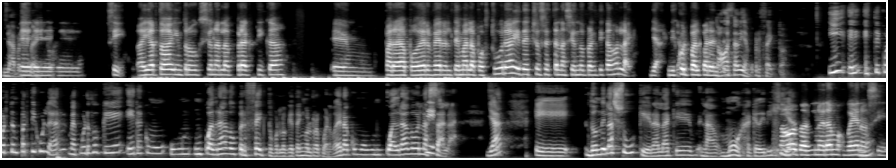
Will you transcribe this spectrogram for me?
Ya, perfecto. Eh, sí, hay harta introducción a la práctica em, para poder ver el tema de la postura y de hecho se están haciendo prácticas online. Ya, disculpa el paréntesis. No, está bien, perfecto. Y eh, este cuarto en particular, me acuerdo que era como un, un cuadrado perfecto, por lo que tengo el recuerdo. Era como un cuadrado en la Sí. sala, ¿ya? Eh, donde la Su, que era la que la monja que dirigía, No, todavía no éramos, bueno, ¿No? sí,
